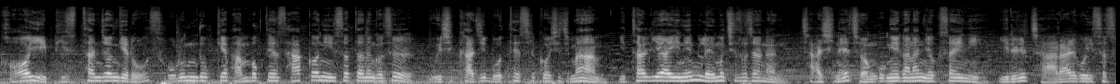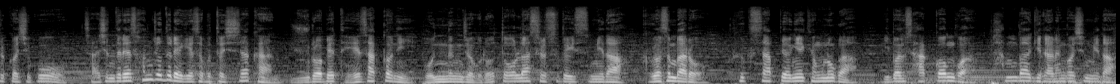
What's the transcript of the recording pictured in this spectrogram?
거의 비슷한 전개로 소름 돋게 반복된 사건이 있었다는 것을 의식하지 못했을 것이지만 이탈리아인인 레무치 소장은 자신의 전공에 관한 역사이니 이를 잘 알고 있었을 것이고 자신들의 선조들에게서부터 시작한 유럽의 대사건이 본능적으로 떠올랐을 수도 있습니다. 그것은 바로 흑사병의 경로가 이번 사건과 판박이라는 것입니다.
